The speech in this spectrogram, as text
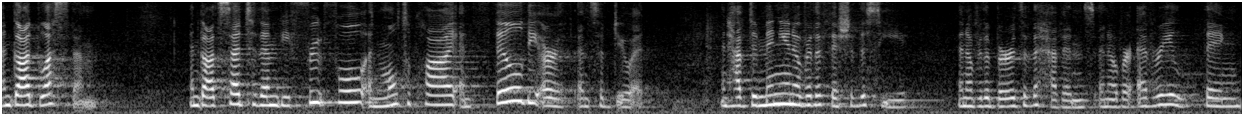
And God blessed them. And God said to them, Be fruitful and multiply and fill the earth and subdue it, and have dominion over the fish of the sea, and over the birds of the heavens, and over everything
